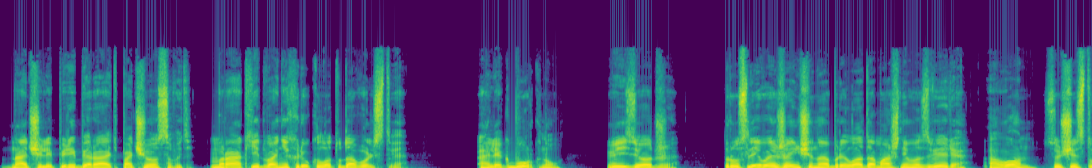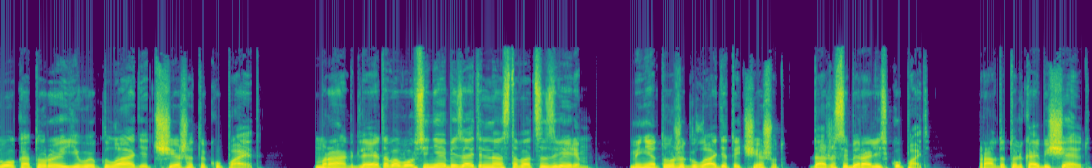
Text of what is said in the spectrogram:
начали перебирать, почесывать. Мрак едва не хрюкал от удовольствия. Олег буркнул: "Везет же. Трусливая женщина обрела домашнего зверя, а он существо, которое его гладит, чешет и купает. Мрак, для этого вовсе не обязательно оставаться зверем. Меня тоже гладят и чешут, даже собирались купать. Правда, только обещают".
